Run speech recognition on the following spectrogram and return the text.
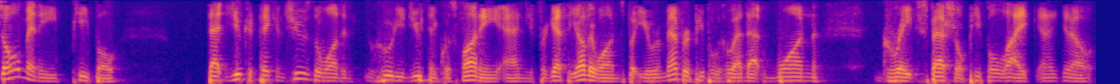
so many people that you could pick and choose the ones who did you think was funny, and you forget the other ones, but you remember people who had that one great special. People like, uh, you know,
